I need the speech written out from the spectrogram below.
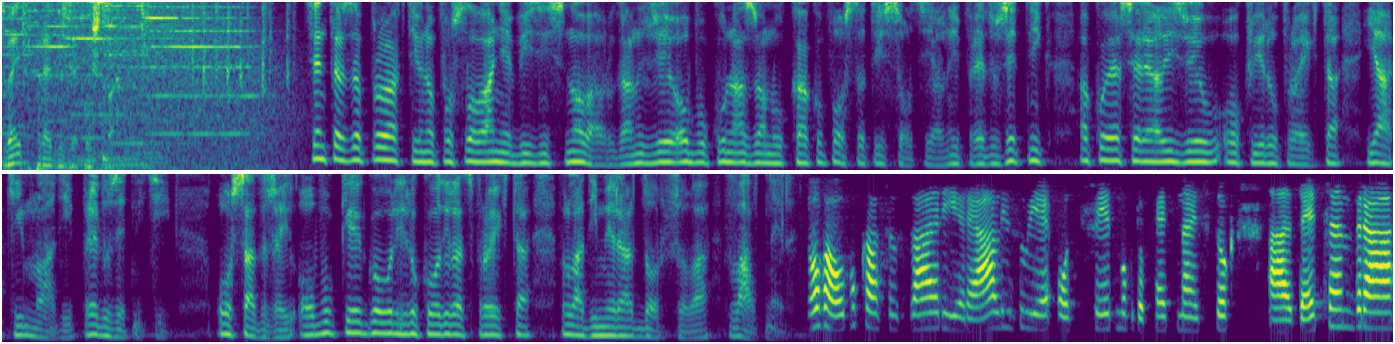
Svet preduzetništva. Centar za proaktivno poslovanje Biznis Nova organizuje obuku nazvanu Kako postati socijalni preduzetnik, a koja se realizuje u okviru projekta Jaki mladi preduzetnici. O sadržaju obuke govori rukovodilac projekta Vladimira Dorčova Valtner. Ova obuka se u stvari realizuje od 7. do 15. decembra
